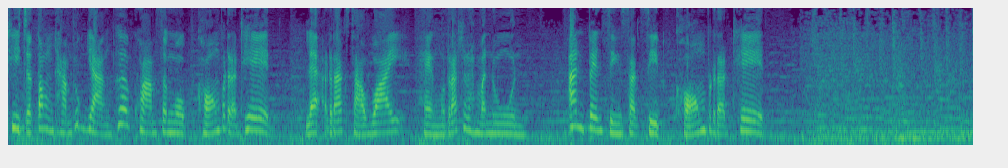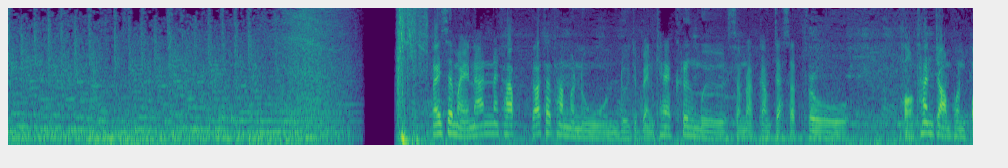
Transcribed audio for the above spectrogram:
ที่จะต้องทำทุกอย่างเพื่อความสงบของประเทศ และรักษาไว้แห่งรัฐธรรมนูญ อันเป็นสิ่งศักดิ์สิทธิ์ของประเทศในสมัยนั้นนะครับรัฐธรรมนูญดูจะเป็นแค่เครื่องมือสำหรับกำจัดศัตรู ของท่านจอมพลป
